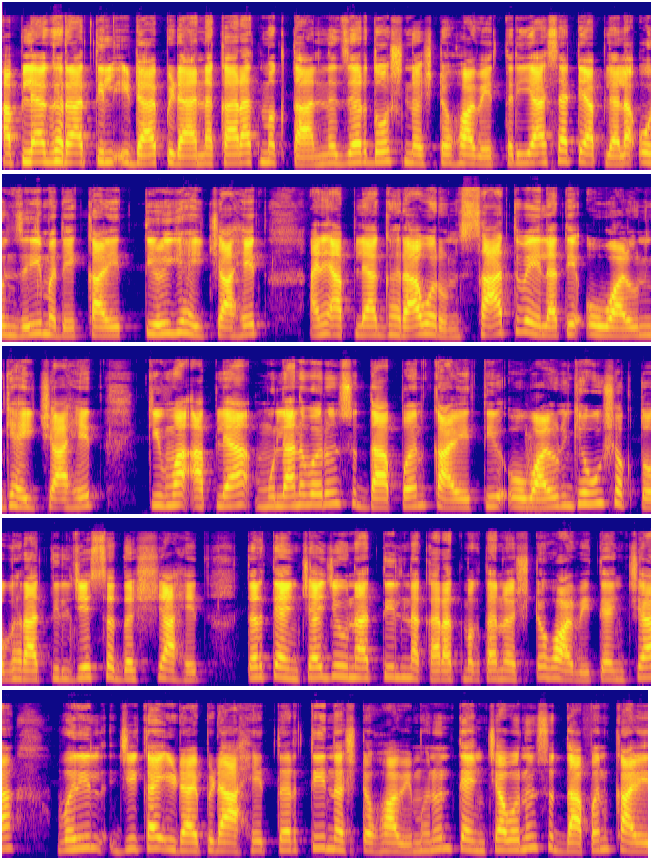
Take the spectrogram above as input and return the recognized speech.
आपल्या घरातील इडापिडा नकारात्मकता नजर दोष नष्ट व्हावेत तर यासाठी आपल्याला ओंजळीमध्ये काळे तीळ घ्यायचे आहेत. आणि आपल्या घरावरून सात वेळेला ते ओवाळून घ्यायचे आहेत किंवा आपल्या मुलांवरून सुद्धा आपण काळे तीळ ओवाळून घेऊ शकतो. घरातील जे सदस्य आहेत तर त्यांच्या जीवनातील नकारात्मकता नष्ट व्हावी. त्यांच्यावरील जी काही इडापिडा आहे तर ती नष्ट व्हावी. म्हणून त्यांच्यावरून सुद्धा आपण काळे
